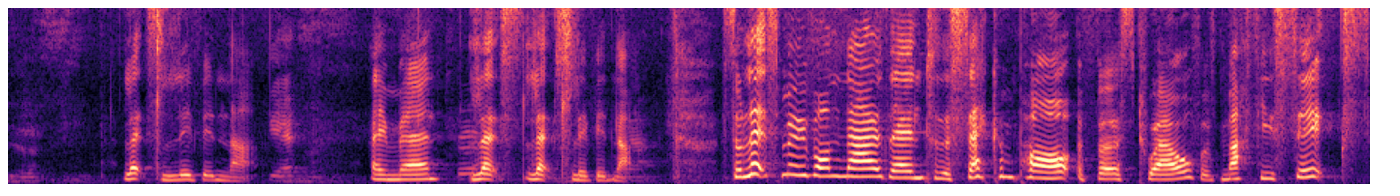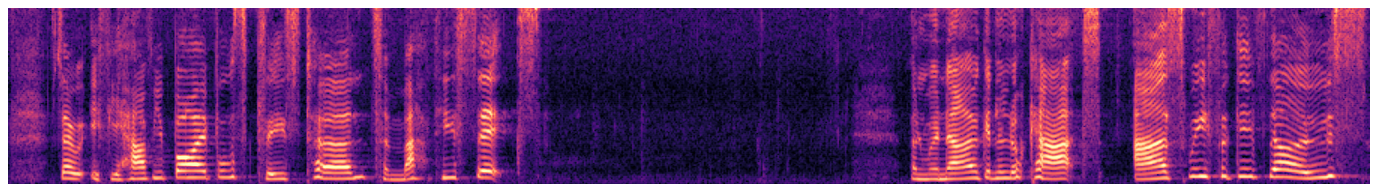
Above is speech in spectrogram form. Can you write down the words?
Yes. Let's live in that. Yes. Amen. True. Let's let's live in that. So let's move on now then to the second part of verse 12 of Matthew 6. So if you have your Bibles, please turn to Matthew 6. And we're now going to look at as we forgive those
